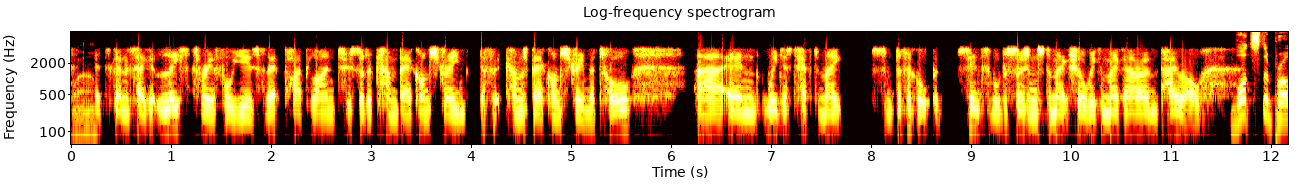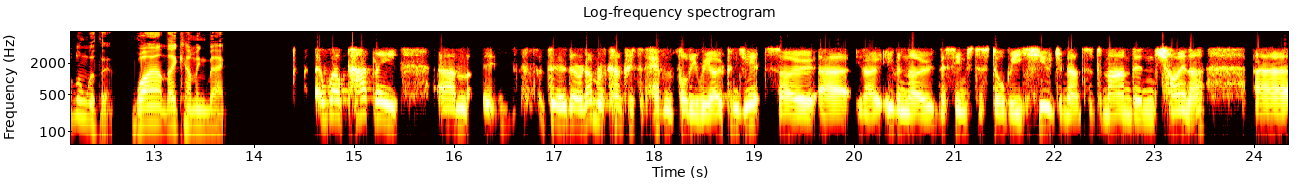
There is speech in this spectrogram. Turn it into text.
Wow. It's going to take at least three or four years for that pipeline to sort of come back on stream, if it comes back on stream at all. Uh, and we just have to make some difficult but sensible decisions to make sure we can make our own payroll. What's the problem with them? Why aren't they coming back? Well, partly um, there are a number of countries that haven't fully reopened yet. So, uh, you know, even though there seems to still be huge amounts of demand in China, uh,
